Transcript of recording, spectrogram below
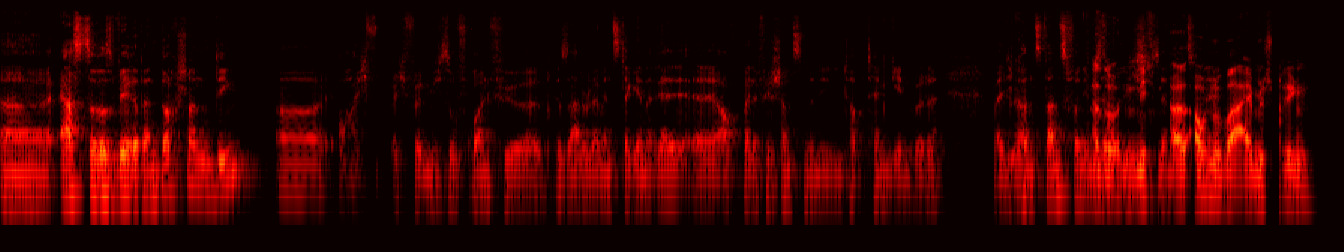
Äh, ersteres wäre dann doch schon ein Ding. Äh, oh, ich, ich würde mich so freuen für Bresadola, wenn es da generell äh, auch bei der Vierschanzen in die Top 10 gehen würde. Weil die ja. Konstanz von ihm also ist ja nicht, also auch nur bei einem Springen.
